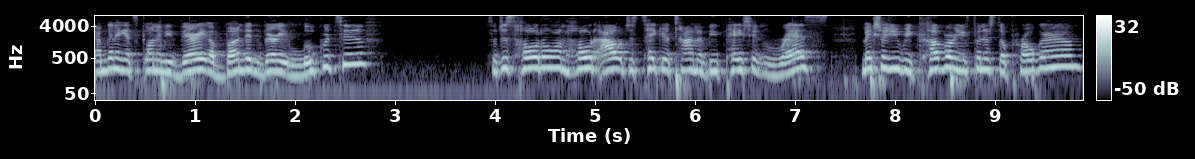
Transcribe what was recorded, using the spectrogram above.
I'm getting it's going to be very abundant, very lucrative. So just hold on, hold out, just take your time and be patient, rest. Make sure you recover, you finish the program.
